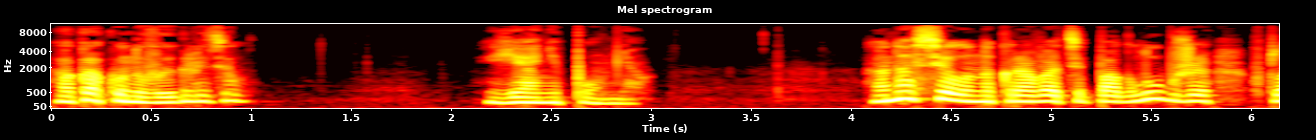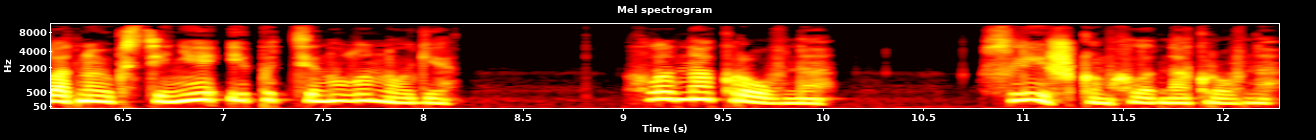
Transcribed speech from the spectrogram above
А как он выглядел? Я не помню. Она села на кровати поглубже, вплотную к стене и подтянула ноги. Хладнокровно. Слишком хладнокровно.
